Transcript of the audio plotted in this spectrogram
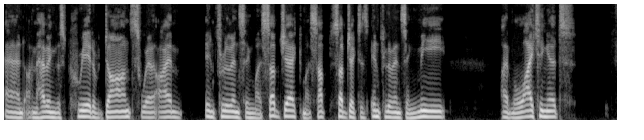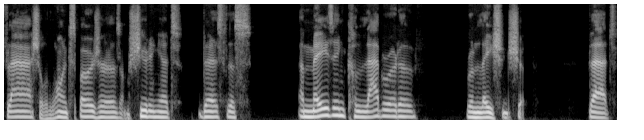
And I'm having this creative dance where I'm influencing my subject, my sub- subject is influencing me. I'm lighting it, flash or long exposures, I'm shooting it. There's this amazing collaborative relationship that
